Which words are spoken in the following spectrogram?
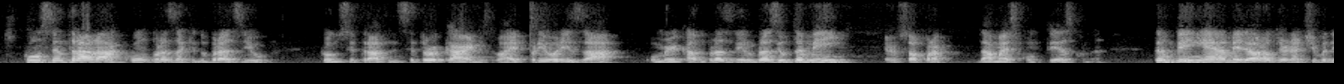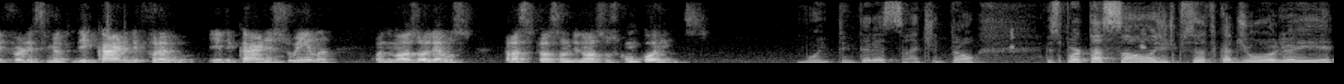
que concentrará compras aqui do Brasil quando se trata de setor carnes, vai priorizar o mercado brasileiro. O Brasil também, é só para dar mais contexto, né, também é a melhor alternativa de fornecimento de carne de frango e de carne suína quando nós olhamos para a situação de nossos concorrentes. Muito interessante. Então, exportação, a gente precisa ficar de olho aí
